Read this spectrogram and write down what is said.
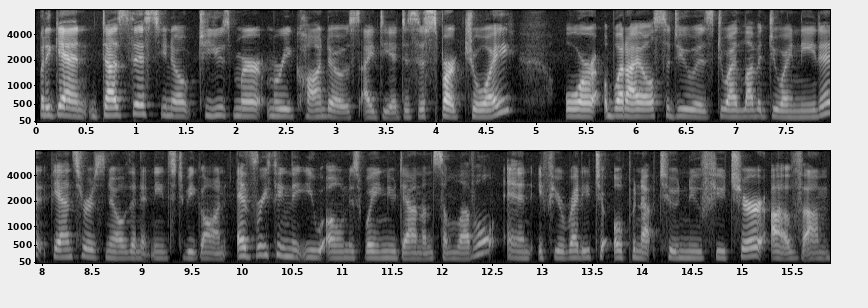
But again, does this, you know, to use Marie Kondo's idea, does this spark joy? Or what I also do is, do I love it? Do I need it? If the answer is no, then it needs to be gone. Everything that you own is weighing you down on some level. And if you're ready to open up to a new future of, um,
